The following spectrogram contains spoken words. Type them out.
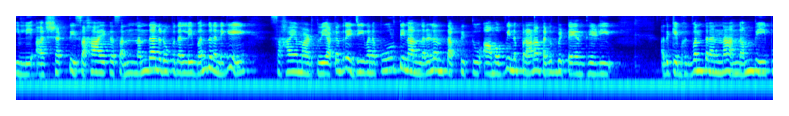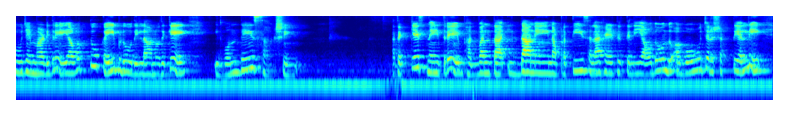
ಇಲ್ಲಿ ಆ ಶಕ್ತಿ ಸಹಾಯಕ ಸನ್ನಂದನ ರೂಪದಲ್ಲಿ ಬಂದು ನನಗೆ ಸಹಾಯ ಮಾಡ್ತು. ಯಾಕಂದರೆ ಜೀವನ ಪೂರ್ತಿ ನಾನು ನರಳಂತಾಗ್ತಿತ್ತು. ಆ ಮಗುವಿನ ಪ್ರಾಣ ತೆಗೆದುಬಿಟ್ಟೆ ಅಂಥೇಳಿ ಅದಕ್ಕೆ ಭಗವಂತನನ್ನು ನಂಬಿ ಪೂಜೆ ಮಾಡಿದರೆ ಯಾವತ್ತೂ ಕೈ ಬಿಡುವುದಿಲ್ಲ ಅನ್ನೋದಕ್ಕೆ ಇದು ಒಂದೇ ಸಾಕ್ಷಿ. ಅದಕ್ಕೆ ಸ್ನೇಹಿತರೆ, ಭಗವಂತ ಇದ್ದಾನೆ ನಾ ಪ್ರತಿ ಸಲ ಹೇಳ್ತಿರ್ತೀನಿ. ಯಾವುದೋ ಒಂದು ಅಗೋಚರ ಶಕ್ತಿಯಲ್ಲಿ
